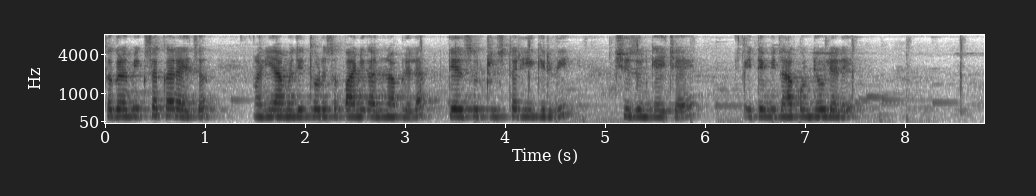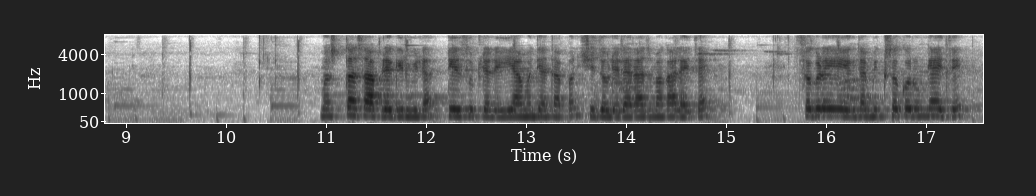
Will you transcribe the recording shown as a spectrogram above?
सगळं मिक्स करायचं आणि यामध्ये थोडंसं पाणी घालून आपल्याला तेल सुटूस तर ही गिरवी शिजून घ्यायची आहे. इथे मी झाकून ठेवलेलं आहे. मस्त असं आपल्या गिरवीला तेल सुटलेलं आहे. यामध्ये आता आपण शिजवलेला राजमा घालायचा आहे. सगळे एकदा मिक्स करून घ्यायचे.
